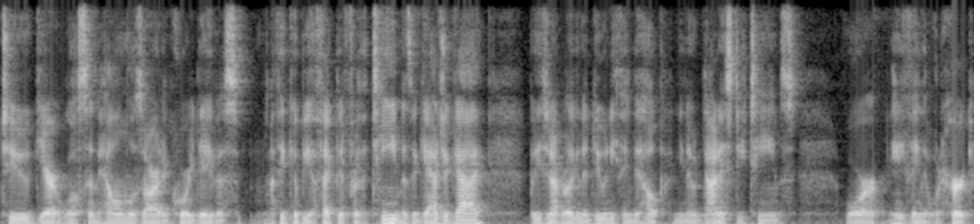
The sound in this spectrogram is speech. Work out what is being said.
to Garrett Wilson, Allen Lazard, and Corey Davis. I think he'll be effective for the team as a gadget guy, but he's not really going to do anything to help, you know, dynasty teams or anything that would hurt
